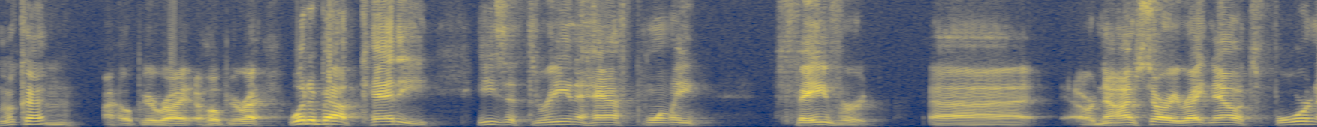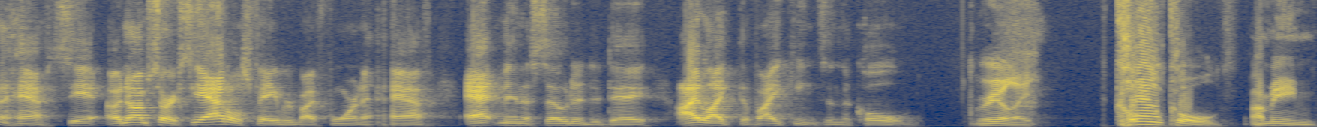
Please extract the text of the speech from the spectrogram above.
Okay. I hope you're right. I hope you're right. What about Teddy? He's a three and a half point favorite. Uh, or no, I'm sorry. Right now it's four and a half. Se- oh, no, I'm sorry. Seattle's favored by four and a half at Minnesota today. I like the Vikings in the cold. Really? Cold, cold. I mean,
